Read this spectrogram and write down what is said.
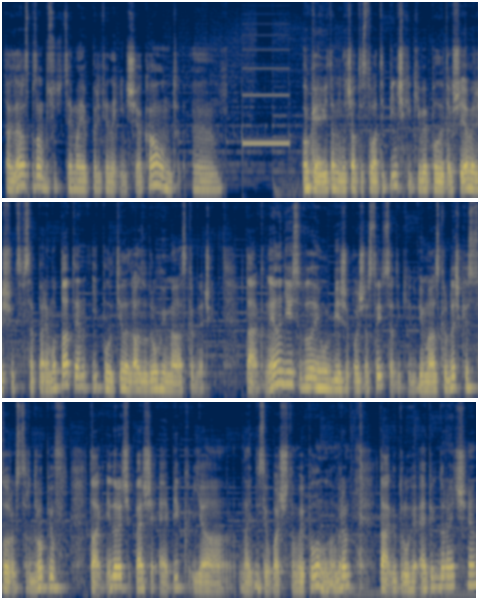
Так, зараз пацан, по суті, цей має перейти на інший аккаунт. Е... Окей, він там почав тестувати пінчики, які випали, так що я вирішив це все перемотати і полетіли одразу до другої мега-скарбнички. Так, ну я надіюся, туди йому більше пощастить, все-таки дві мега-скарбнички, 40 стардропів. Так, і до речі, перший епік, я навіть не встиг бачити, що там випало, ну добре. Так, другий епік, до речі.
